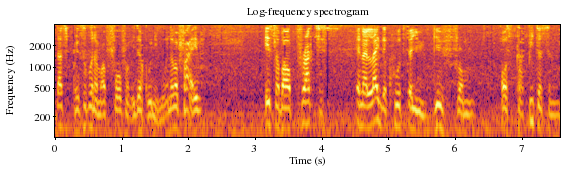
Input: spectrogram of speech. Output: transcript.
That's principle number four from Agya Koo Nimo. Number five is about practice. And I like the quotes that you give from Oscar Peterson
